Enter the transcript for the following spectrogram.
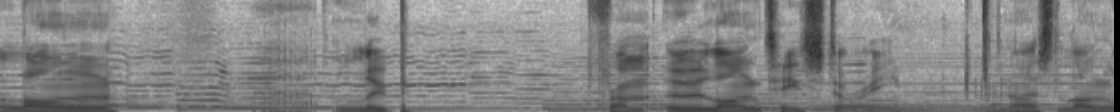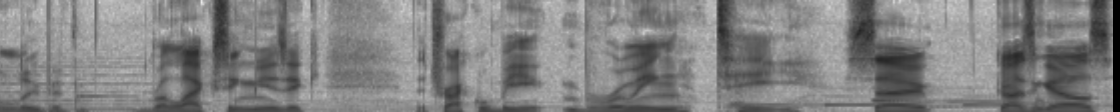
long uh, loop from Oolong Tea Story. A nice long loop of relaxing music. The track will be Brewing Tea. So, guys and girls,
